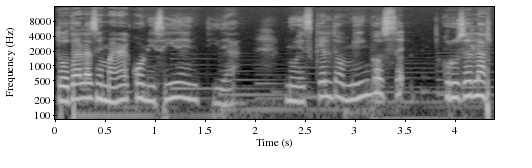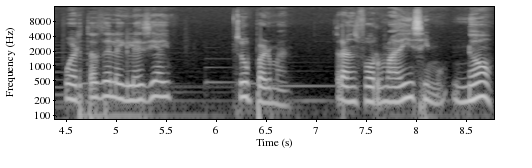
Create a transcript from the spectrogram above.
Toda la semana con esa identidad. No es que el domingo se cruces las puertas de la iglesia y Superman, transformadísimo. No,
